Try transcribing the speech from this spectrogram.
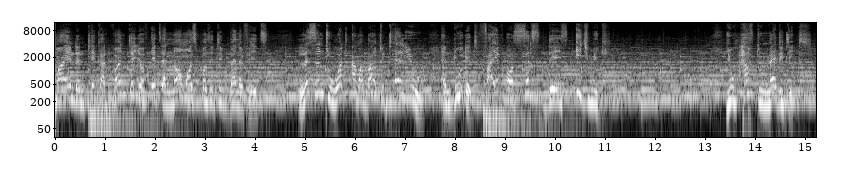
mind and take advantage of its enormous positive benefits, listen to what I'm about to tell you and do it five or six days each week. You have to meditate.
